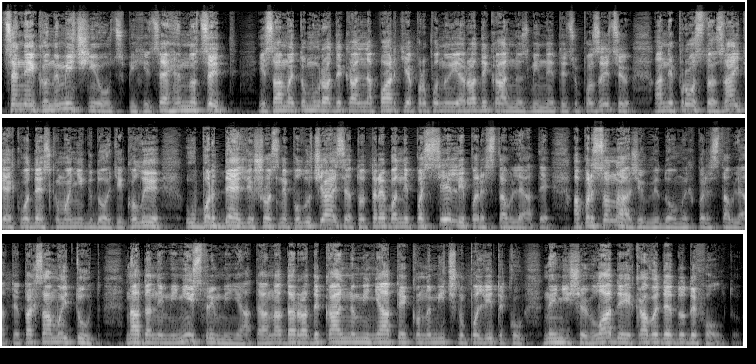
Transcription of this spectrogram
це не економічні успіхи, це геноцид. І саме тому радикальна партія пропонує радикально змінити цю позицію, а не просто, знаєте, як в одеському анекдоті, коли у борделі щось не виходить, то треба не постелі переставляти, а персонажів відомих переставляти. Так само і тут. Надо не міністрів міняти, а треба радикально міняти економічну політику нинішньої влади, яка веде до дефолту.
